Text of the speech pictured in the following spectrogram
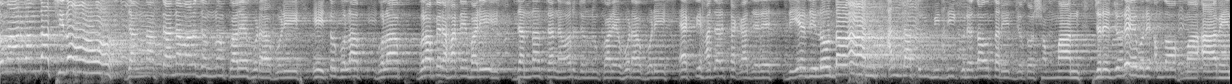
তোমার বান্দা ছিল। জান্নাতটা নেওয়ার জন্য করে হুড়াহুড়ি। এই তো গোলাপ গোলাপ, গোলাপের হাটে বাড়ি। জান্নাতটা নেওয়ার জন্য করে হুড়াহুড়ি। একটি হাজার টাকা জেরে দিয়ে দিল দান। আল্লাহ তুমি বৃদ্ধি করে দাও, তার ইজ্জত সম্মান। জোরে জোরে বলে আল্লাহ মা আমিন।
